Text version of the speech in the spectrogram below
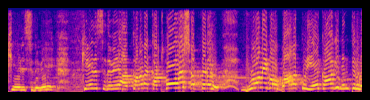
ಕೇಳಿಸಿದವೆ ಕೇಳಿಸಿದವೆ ಆ ಕನ್ನಡ ಕಠೋರ ಶಬ್ದಗಳು. ಭೂಮಿಗೂ ಬಾಣಕ್ಕೂ ಏಕಾಗಿ ನಿಂತಿರುವ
